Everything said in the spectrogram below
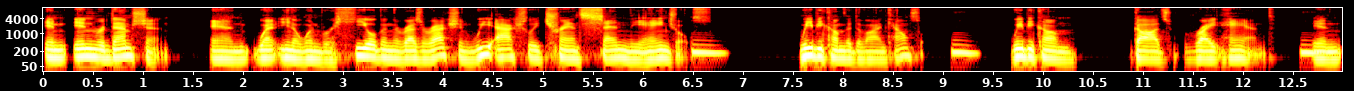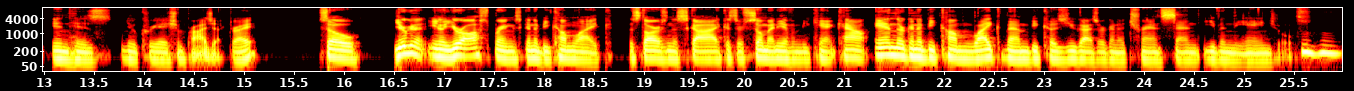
in in redemption and when you know when we're healed in the resurrection, we actually transcend the angels. Mm. We become the divine council. Mm. We become God's right hand Mm. in in his new creation project, right? So you're gonna, you know, your offspring's gonna become like the stars in the sky because there's so many of them you can't count, and they're gonna become like them because you guys are gonna transcend even the angels Mhm.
